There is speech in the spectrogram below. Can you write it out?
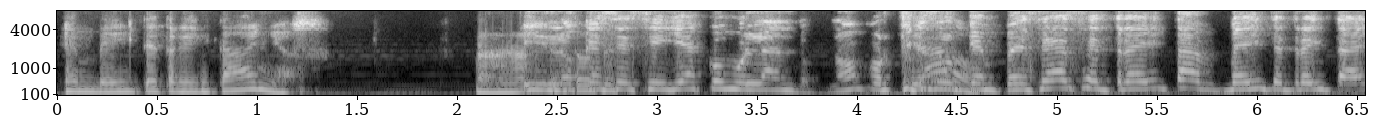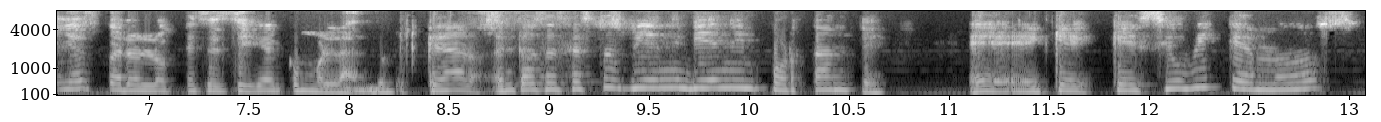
en 20 30 años y lo que se sigue acumulando, ¿no? Porque es lo que empecé hace 30, 20, 30 años, pero lo que se sigue acumulando. Claro, entonces esto es bien, bien importante, eh, que, que si ubiquemos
